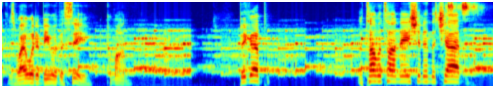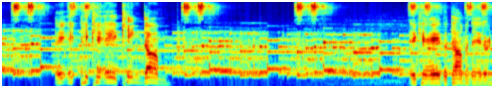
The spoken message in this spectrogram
Because why would it be with a C? Come on. Big up Automaton Nation in the chat. AKA King Dumb. AKA the Dominator.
